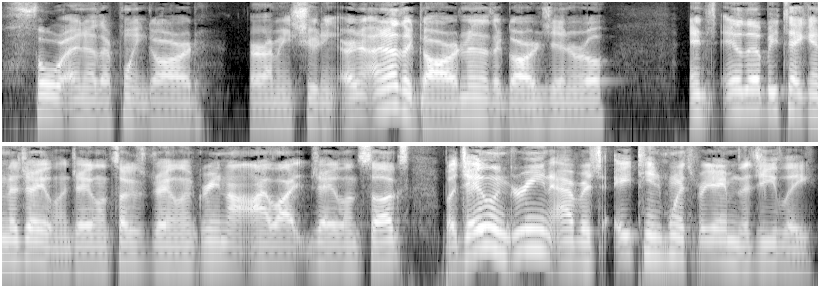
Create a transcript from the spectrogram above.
for another point guard, or I mean shooting, or another guard, another guard general. And they'll be taking a Jalen. Jalen Suggs, Jalen Green. I, I like Jalen Suggs. But Jalen Green averaged 18 points per game in the G League.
